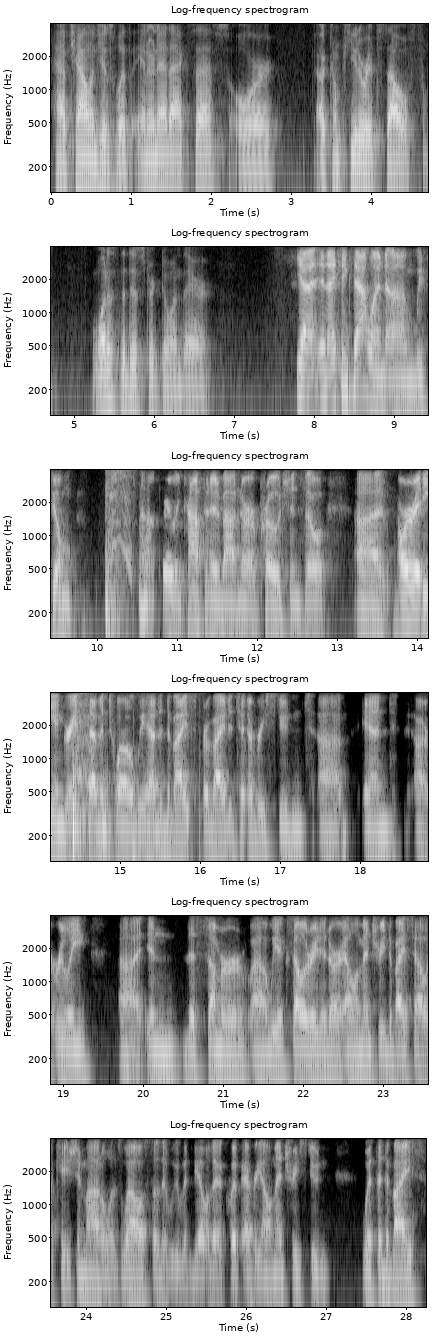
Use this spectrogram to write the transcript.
have challenges with internet access or a computer itself. What is the district doing there? Yeah, and I think that one um, we feel uh, fairly confident about in our approach. And so uh, already in grade 7, 12, we had a device provided to every student. Uh, and uh, early uh, in this summer, uh, we accelerated our elementary device allocation model as well so that we would be able to equip every elementary student with the device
